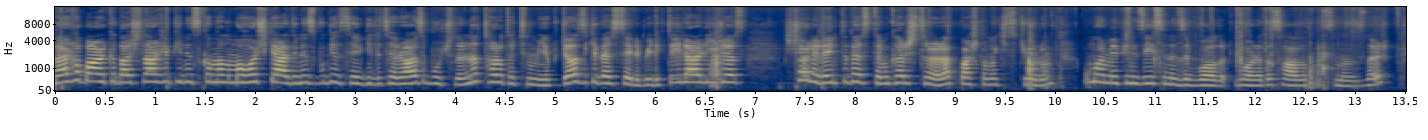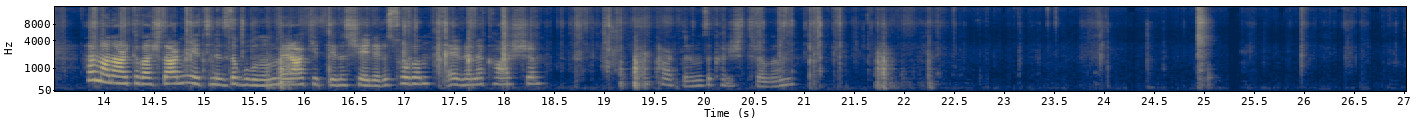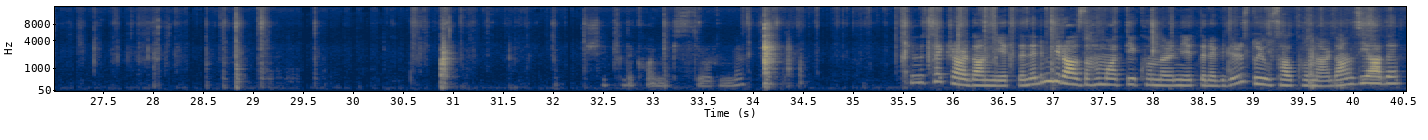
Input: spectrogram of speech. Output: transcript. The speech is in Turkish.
Merhaba arkadaşlar, hepiniz kanalıma hoş geldiniz. Bugün sevgili terazi burçlarına tarot açılımı yapacağız. İki desteyle birlikte ilerleyeceğiz. Şöyle renkli destemi karıştırarak başlamak istiyorum. Umarım hepiniz iyisinizdir bu, bu arada, sağlıklısınızdır. Hemen arkadaşlar niyetinizde bulunun. Merak ettiğiniz şeyleri sorun evrene karşı. Kartlarımızı karıştıralım. Bu şekilde istiyorum ben. Şimdi tekrardan niyetlenelim. Biraz daha maddi konulara niyetlenebiliriz. Duygusal konulardan ziyade.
